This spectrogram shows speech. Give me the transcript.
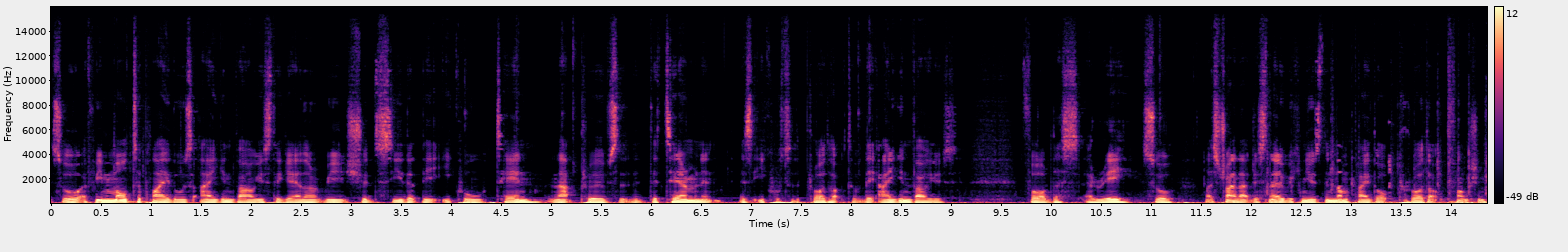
so if we multiply those eigenvalues together we should see that they equal 10 and that proves that the determinant is equal to the product of the eigenvalues for this array. So let's try that just now. We can use the numpy.product function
